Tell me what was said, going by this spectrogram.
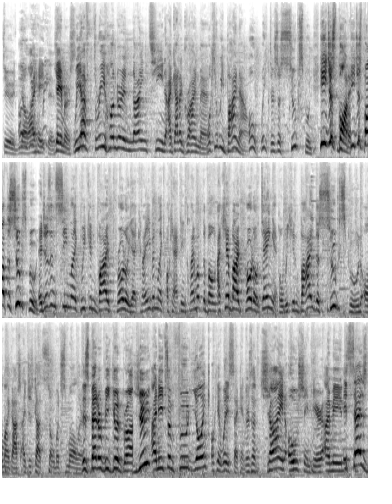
Dude, Oh, no, I hate wait. this. Gamers, we have 319. I gotta grind, man. What can we buy now? Oh, wait, there's a soup spoon. He just bought it. He just bought the soup spoon. It doesn't seem like we can buy Proto yet. Can I even, like, okay, I can climb up the bone. I can't buy Proto, dang it. But we can buy the soup spoon. Oh my gosh, I just got so much smaller. This better be good, bro. Yeet. I need some food, yoink. Okay, wait a second. There's a giant ocean here. I mean, it says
